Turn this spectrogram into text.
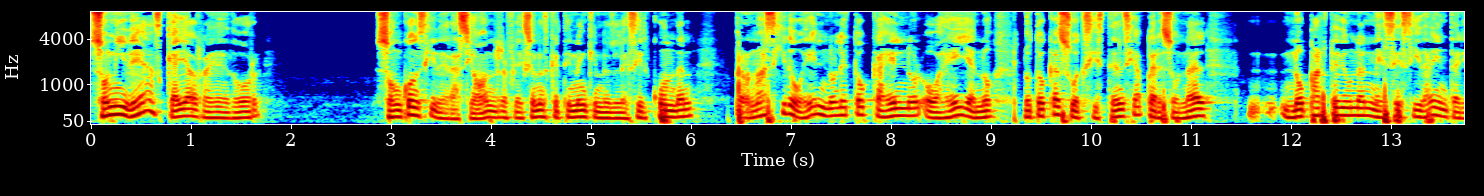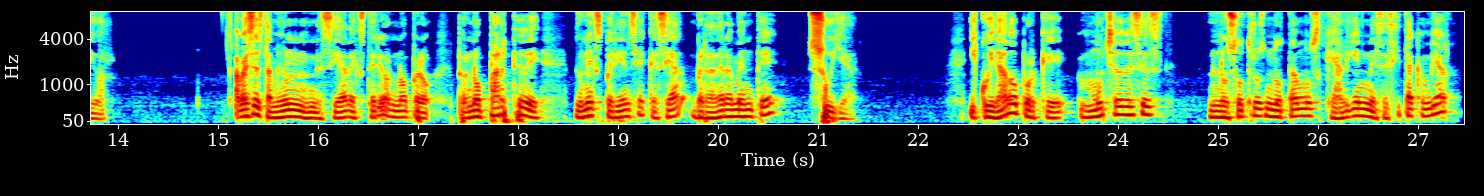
Son ideas que hay alrededor, son consideración, reflexiones que tienen quienes le circundan, pero no ha sido él, no le toca a él o a ella, no, no toca su existencia personal, no parte de una necesidad interior. A veces también una necesidad exterior, ¿no? Pero, pero no parte de, de una experiencia que sea verdaderamente suya. Y cuidado porque muchas veces nosotros notamos que alguien necesita cambiar.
